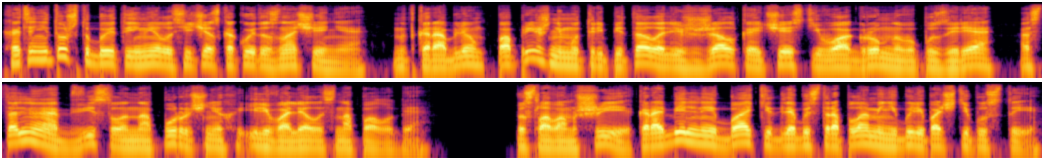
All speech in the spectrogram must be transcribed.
Хотя не то, чтобы это имело сейчас какое-то значение. Над кораблем по-прежнему трепетала лишь жалкая часть его огромного пузыря, остальное обвисло на поручнях или валялось на палубе. По словам Шии, корабельные баки для быстропламени были почти пусты.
